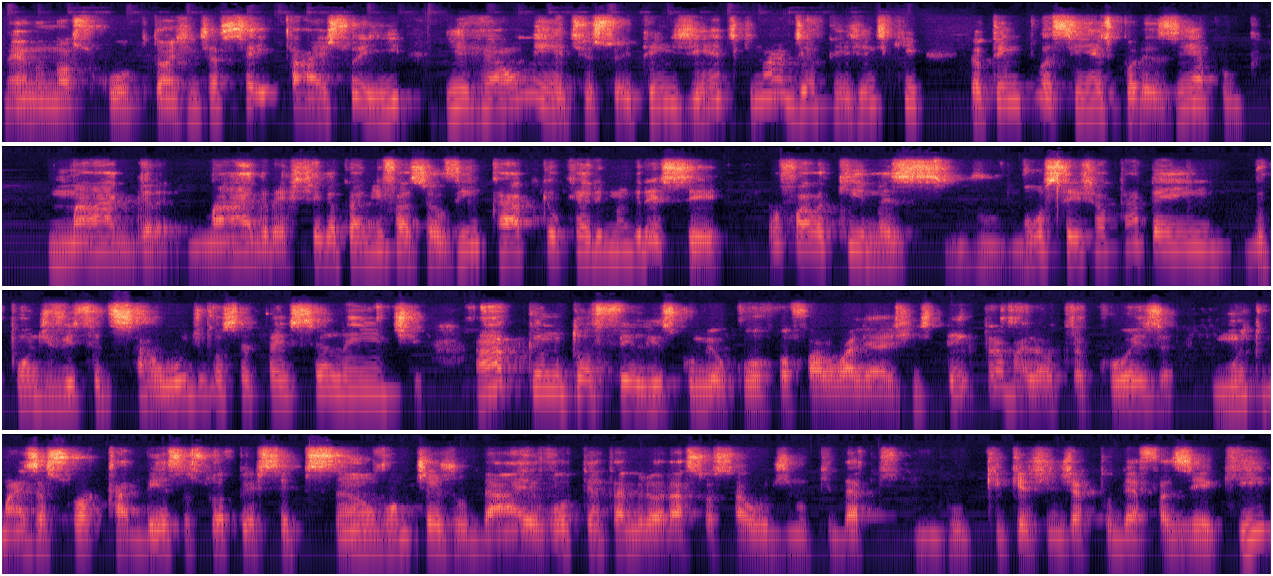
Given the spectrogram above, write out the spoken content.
Né, no nosso corpo. Então a gente aceitar isso aí e realmente isso aí tem gente que não adianta, tem gente que eu tenho pacientes, por exemplo, magra, magra, chega para mim e fala assim: eu vim cá porque eu quero emagrecer. Eu falo aqui, mas você já está bem, do ponto de vista de saúde, você está excelente. Ah, porque eu não estou feliz com o meu corpo. Eu falo: olha, a gente tem que trabalhar outra coisa, muito mais a sua cabeça, a sua percepção. Vamos te ajudar. Eu vou tentar melhorar a sua saúde no que, dá, no que a gente já puder fazer aqui,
